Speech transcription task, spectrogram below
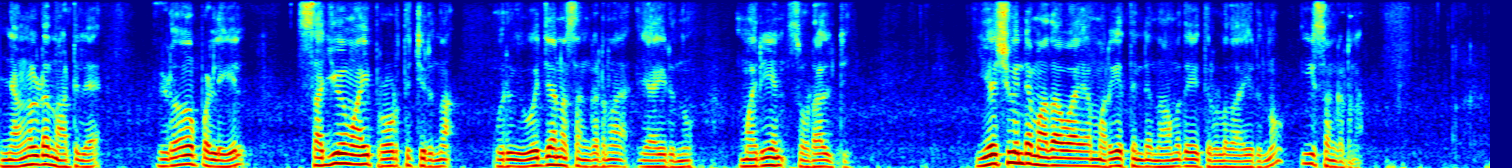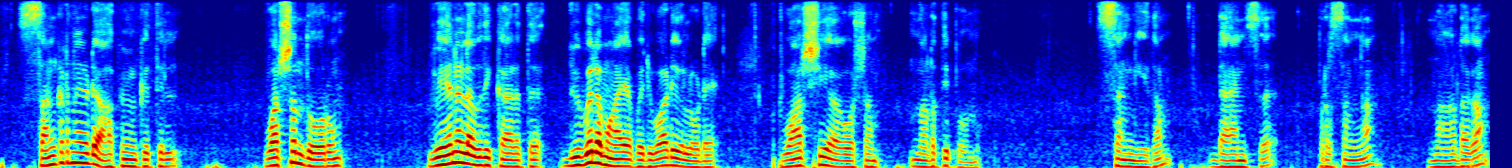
ഞങ്ങളുടെ നാട്ടിലെ ഇടവപ്പള്ളിയിൽ സജീവമായി പ്രവർത്തിച്ചിരുന്ന ഒരു യുവജന സംഘടനയായിരുന്നു മരിയൻ സൊഡാലിറ്റി. യേശുവിന്റെ മാതാവായ മറിയത്തിന്റെ നാമധേയത്തിലുള്ളതായിരുന്നു ഈ സംഘടന. സംഘടനയുടെ ആഭിമുഖ്യത്തിൽ വർഷം തോറും വേനലവധിക്കാലത്ത് വിപുലമായ പരിപാടികളോടെ വാർഷികാഘോഷം നടത്തിപ്പോന്നു. സംഗീതം ഡാൻസ് പ്രസംഗം നാടകം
